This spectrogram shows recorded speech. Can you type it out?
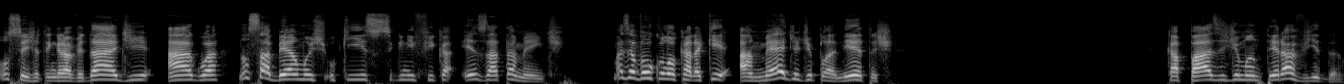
Ou seja, tem gravidade, água, não sabemos o que isso significa exatamente. Mas eu vou colocar aqui a média de planetas capazes de manter a vida.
